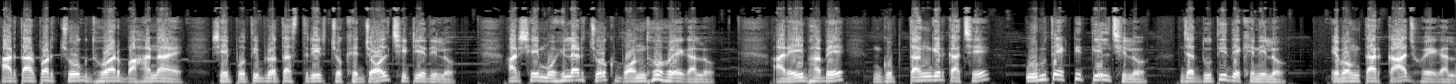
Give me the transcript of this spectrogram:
আর তারপর চোখ ধোয়ার বাহানায় সেই পতিব্রতা স্ত্রীর চোখে জল ছিটিয়ে দিল, আর সেই মহিলার চোখ বন্ধ হয়ে গেল। আর এইভাবে গুপ্তাঙ্গের কাছে উরুতে একটি তিল ছিল, যা দুতি দেখে নিল, এবং তার কাজ হয়ে গেল।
